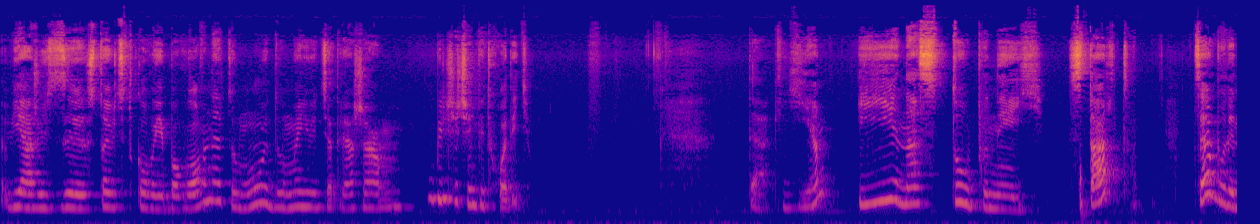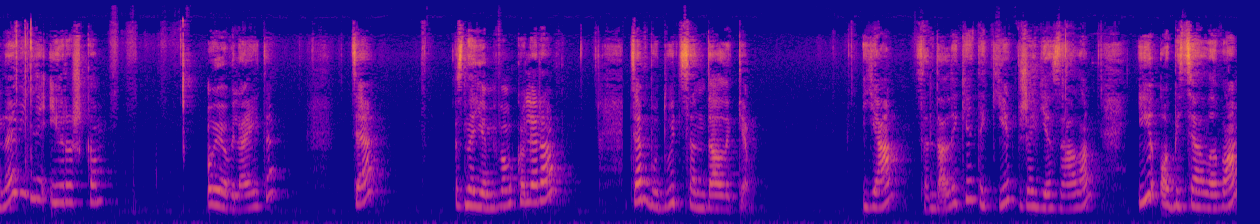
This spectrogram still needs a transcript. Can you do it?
в'яжуть з 100% бавовни, тому думаю, ця пряжа більше чим підходить. Так, є. І наступний старт це буде навіть не іграшка. Уявляєте? Це знайомі вам кольора. Це будуть сандалики. Я сандалики такі вже в'язала і обіцяла вам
